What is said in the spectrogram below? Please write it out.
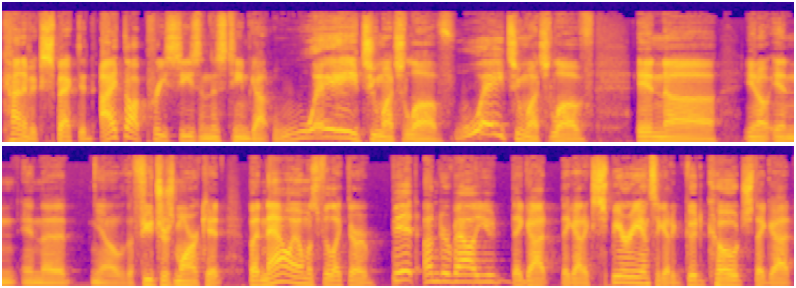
kind of expected. I thought preseason this team got way too much love, way too much love in uh you know in in the you know the futures market. But now i almost feel like they're a bit undervalued. They got they got experience. They got a good coach. They got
